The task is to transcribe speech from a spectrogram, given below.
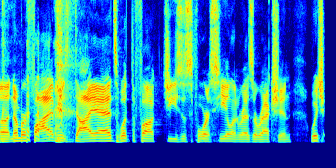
Uh, number five was dyads. What the fuck? Jesus, Force, Heal, and Resurrection. Which,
